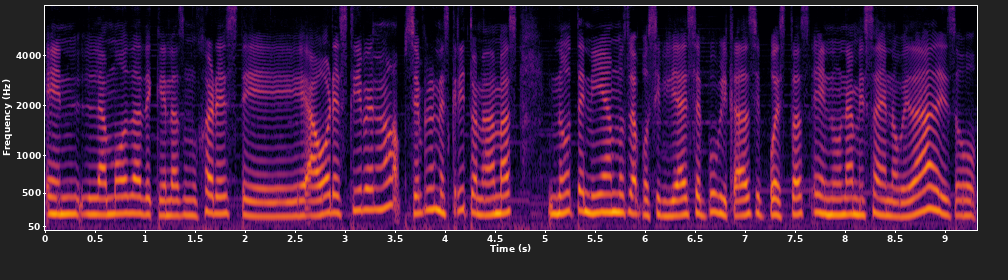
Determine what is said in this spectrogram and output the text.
en la moda de que las mujeres eh, ahora escriben, no, siempre han escrito, nada más no teníamos la posibilidad de ser publicadas y puestas en una mesa de novedades o,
